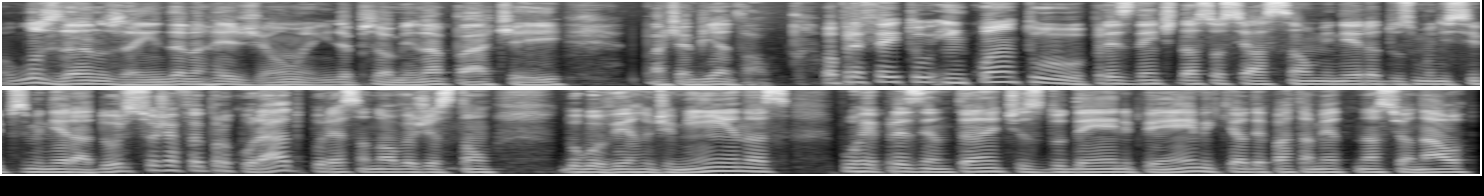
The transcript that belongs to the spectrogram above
alguns danos ainda na região ainda principalmente na parte aí parte ambiental. O prefeito, enquanto presidente da Associação Mineira dos Municípios Mineradores, o senhor já foi procurado por essa nova gestão do governo de Minas, por representantes do DNPM, que é o Departamento Nacional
